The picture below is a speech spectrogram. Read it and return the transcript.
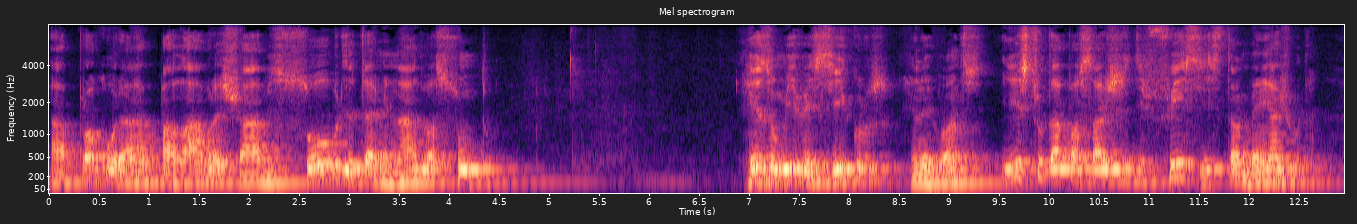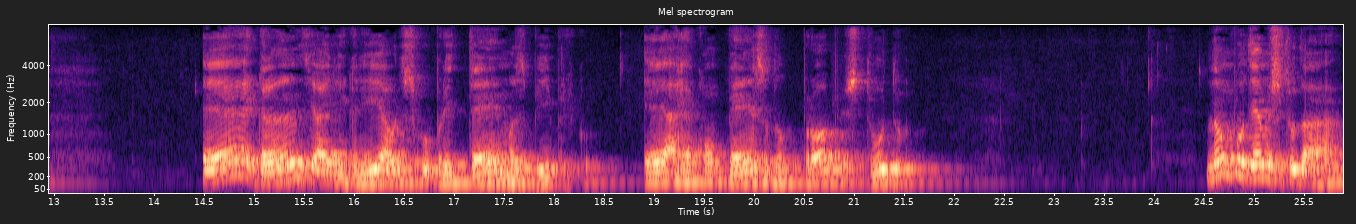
a procurar palavras-chave sobre determinado assunto, resumir versículos relevantes e estudar passagens difíceis também ajuda. É grande a alegria ao descobrir temas bíblicos é a recompensa do próprio estudo. Não podemos estudar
